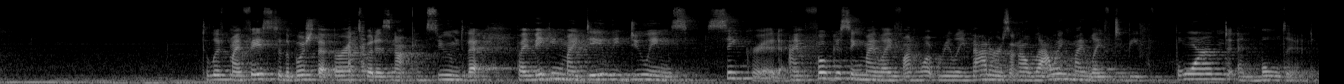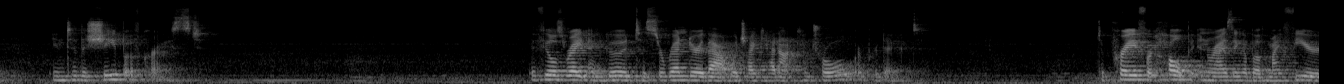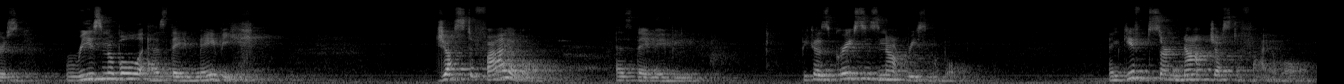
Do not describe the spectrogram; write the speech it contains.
To lift my face to the bush that burns but is not consumed, that by making my daily doings sacred, I'm focusing my life on what really matters and allowing my life to be formed and molded into the shape of Christ. It feels right and good to surrender that which I cannot control or predict. To pray for help in rising above my fears, reasonable as they may be, justifiable as they may be, because grace is not reasonable, and gifts are not justifiable.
